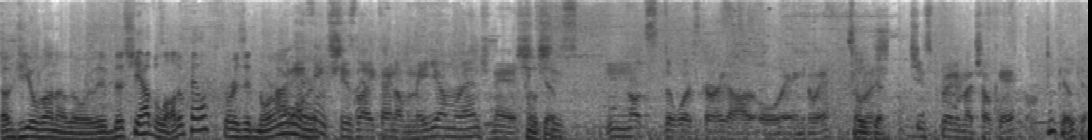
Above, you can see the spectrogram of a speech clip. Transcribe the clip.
of Giovanna though. Does she have a lot of health, or is it normal? I, I think she's like kind of medium range. Nah, uh, she, okay. she's not the worst character at all anyway. So okay. She's pretty much okay. Okay. Okay.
